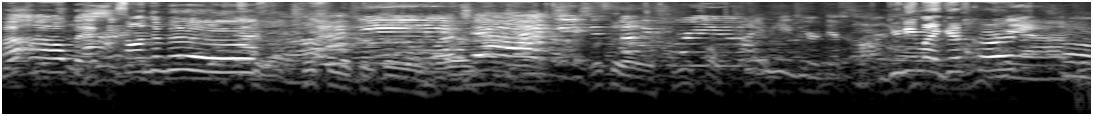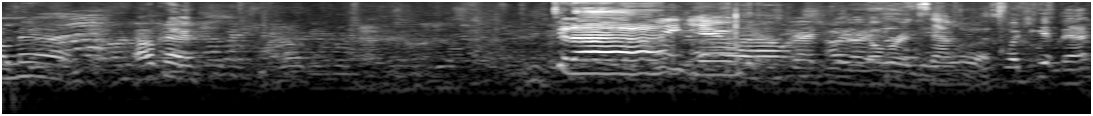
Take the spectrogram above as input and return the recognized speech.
Uh-oh, Becca's on the move. I need your gift card. You need my gift card? Yeah. Oh man. Okay. Ta-da! Thank you. Graduated over in San Luis. What'd you get back?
